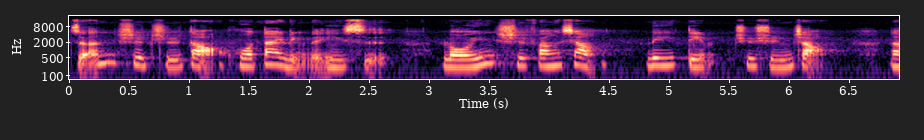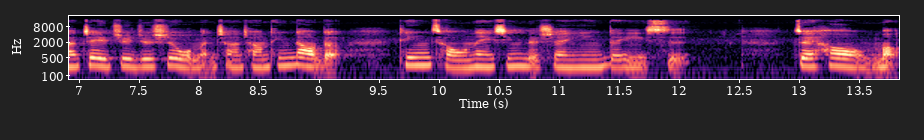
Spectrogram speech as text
则恩是指导或带领的意思，来是方向，里点去寻找。那这句就是我们常常听到的。听从内心的声音”的意思。最后，một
